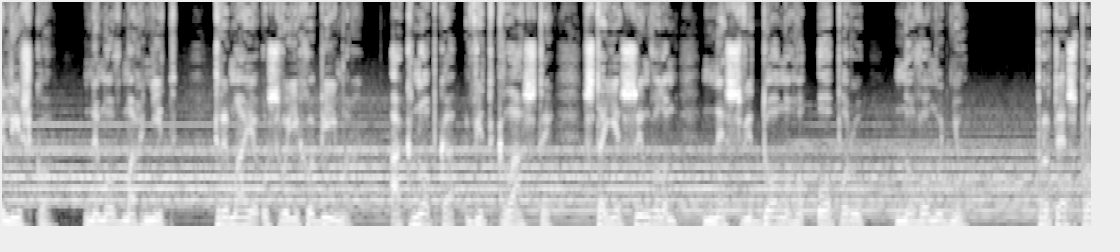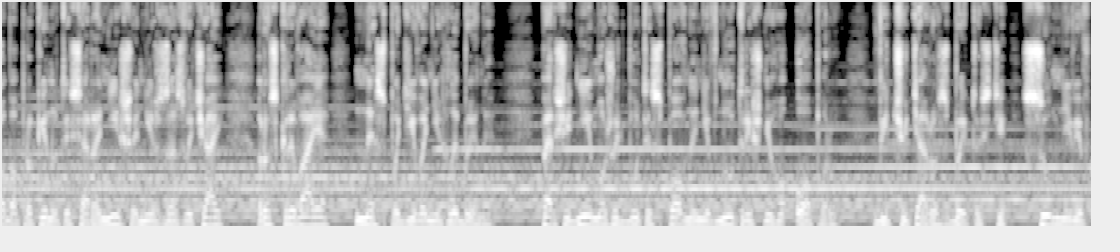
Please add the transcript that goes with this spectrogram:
Ліжко, немов магніт, тримає у своїх обіймах, а кнопка відкласти стає символом несвідомого опору новому дню. Проте спроба прокинутися раніше, ніж зазвичай, розкриває несподівані глибини. Перші дні можуть бути сповнені внутрішнього опору, відчуття розбитості, сумнівів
